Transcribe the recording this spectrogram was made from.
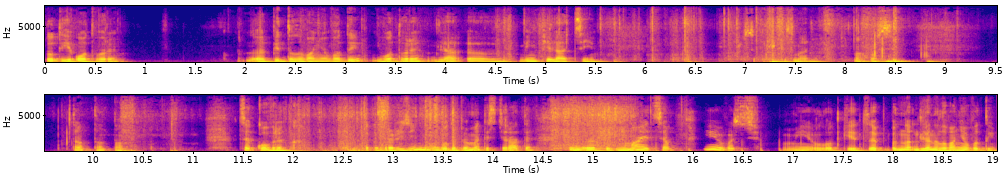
Тут є отвори е, під доливання води і отвори для е, вентиляції. Ось я трошки змерив. А, ось. Там-там-там. Це коврик. Воду примити, стирати, він легко знімається. І ось мої лодки. Це для наливання води.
